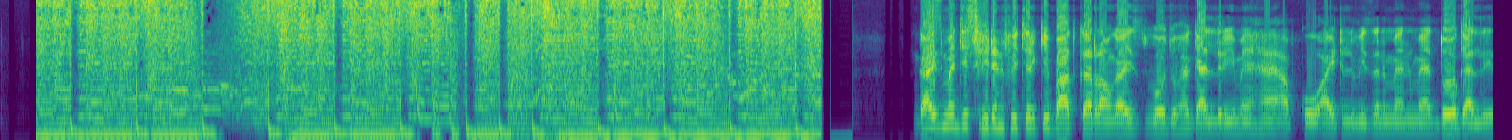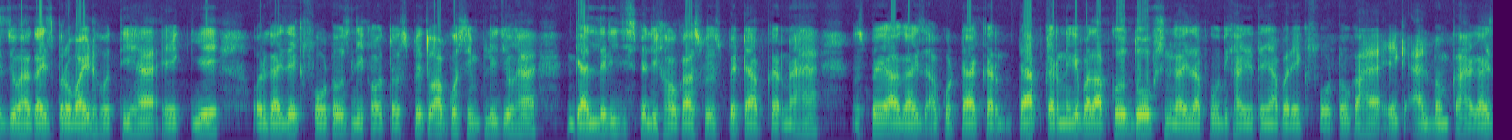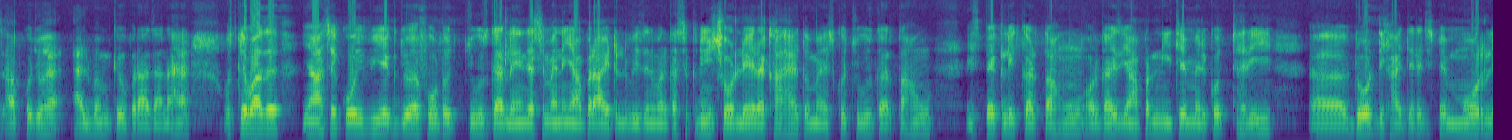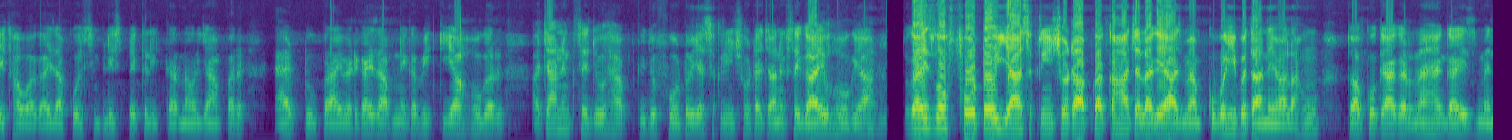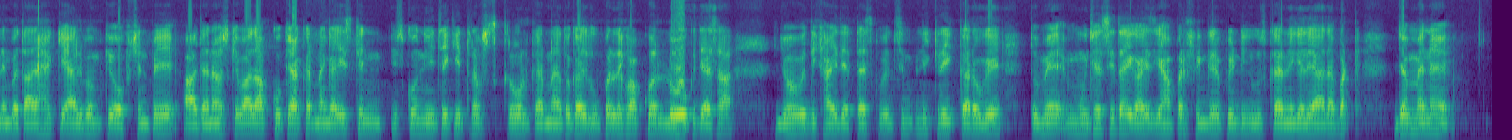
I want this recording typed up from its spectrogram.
गाइज़ मैं जिस हिडन फीचर की बात कर रहा हूँ गाइज़ वो जो है गैलरी में है। आपको आई टेलीविज़न मैन में दो गैलरीज जो है गाइज़ प्रोवाइड होती है। एक ये और गाइज़ एक फ़ोटोज़ लिखा होता है उस पर तो आपको सिंपली जो है गैलरी जिस पे लिखा होगा, उस पर उस पर टैप करना है। उस पर गाइज़ आपको टैप कर टैप करने के बाद आपको दो ऑप्शन गाइज़ आपको दिखाई देते हैं। यहाँ पर एक फ़ोटो का है, एक एल्बम का है गाइज़ आपको जो है एल्बम के ऊपर आ जाना है। उसके बाद यहाँ से कोई भी एक जो है फ़ोटो चूज़ कर लें। जैसे मैंने यहाँ पर आई टेलीविज़न वन का स्क्रीन ले रखा है तो मैं इसको चूज़ करता हूँ। हूँ, इस पर क्लिक करता हूँ और गाइज़ यहाँ पर नीचे मेरे को थ्री डोर दिखाई दे रहा है जिसपे मोर लिखा हुआ गाइज़ आपको सिंपली इस पर क्लिक करना और यहाँ पर ऐड टू प्राइवेट गाइज़ आपने कभी किया होगा, अचानक से जो है आपकी जो फ़ोटो या स्क्रीनशॉट अचानक से गायब हो गया। तो गाइज़ वो फ़ोटो या स्क्रीनशॉट आपका कहाँ चला गया, आज मैं आपको वही बताने वाला हूँ। तो आपको क्या करना है गाइज़ मैंने बताया है कि एल्बम के ऑप्शन पे आ जाना है। उसके बाद आपको क्या करना है गाइज़ इसके, इसको नीचे की तरफ़ स्क्रॉल करना है। तो गाइज़ ऊपर देखो आपको लोक जैसा जो है दिखाई देता है, इसको सिंपली क्लिक करोगे तो मैं, मुझे सीधा गाइज़ यहाँ पर फिंगरप्रिंट यूज़ करने के लिए आ रहा है। बट जब मैंने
